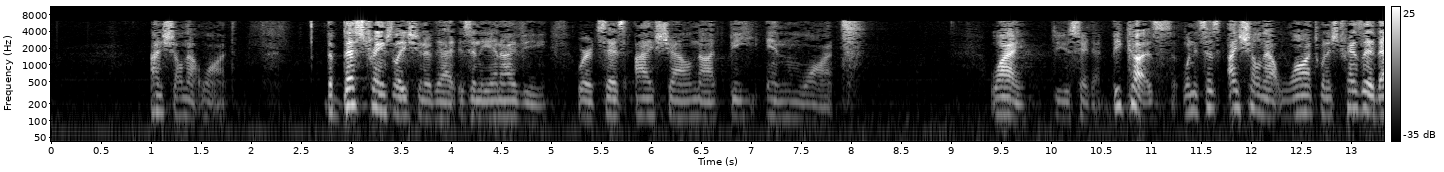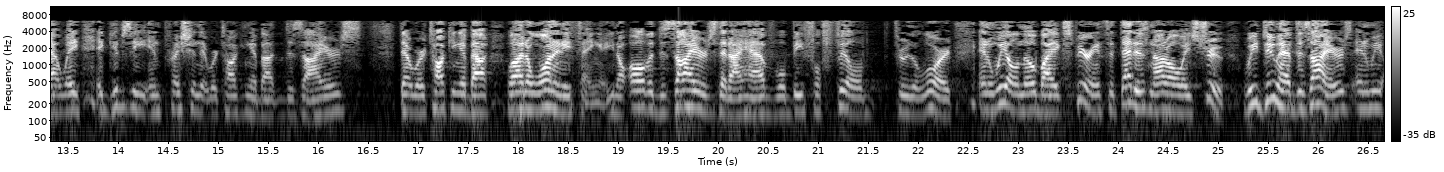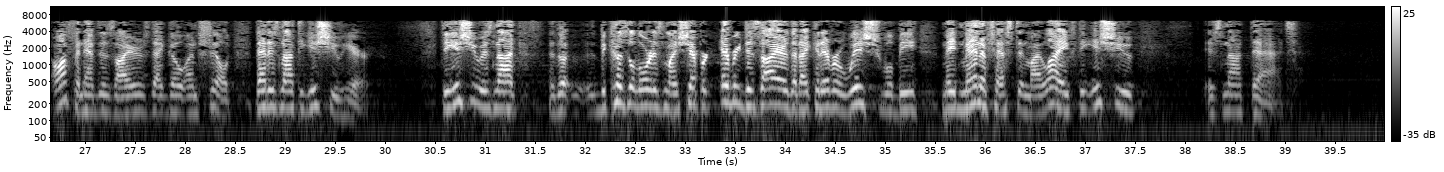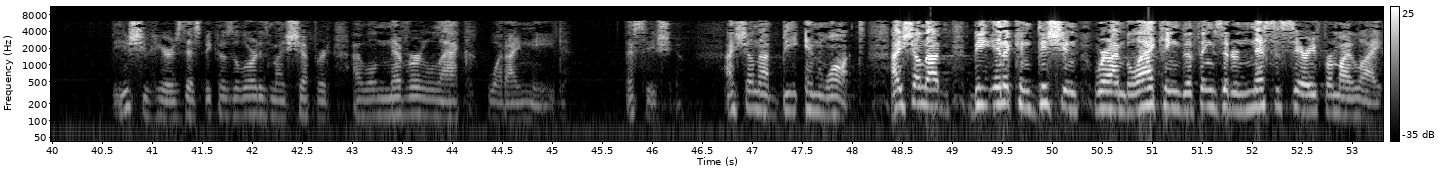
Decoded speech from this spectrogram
I shall not want. The best translation of that is in the NIV, where it says, I shall not be in want. Why? do you say that? Because when it says, I shall not want, when it's translated that way, it gives the impression that we're talking about desires, that we're talking about, well, I don't want anything. You know, all the desires that I have will be fulfilled through the Lord. And we all know by experience that that is not always true. We do have desires, and we often have desires that go unfilled. That is not the issue here. The issue is not, the, because the Lord is my shepherd, every desire that I could ever wish will be made manifest in my life. The issue is not that. The issue here is this because the Lord is my shepherd, I will never lack what I need. That's the issue. I shall not be in want. I shall not be in a condition where I'm lacking the things that are necessary for my life.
